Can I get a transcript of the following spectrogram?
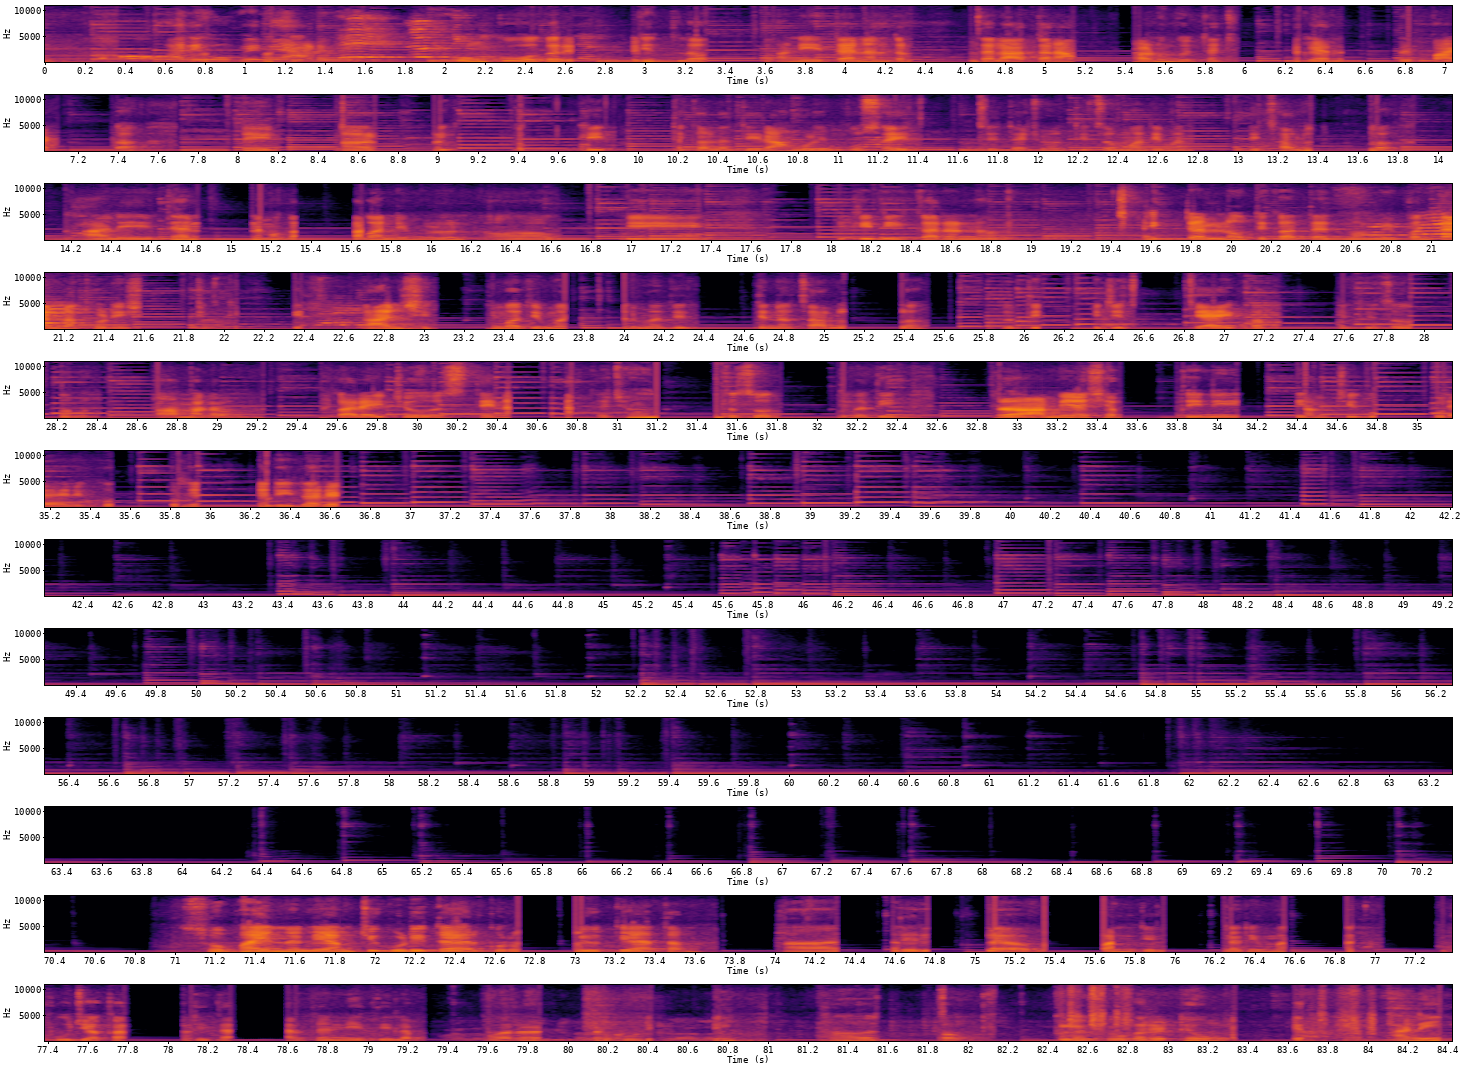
कुंकू वगैरे घेतलं आणि त्यानंतर त्याला आता रांगोळी काढून घेऊ त्याच्या पाठ त्याला रांगोळी पुसायची त्याच्यामुळे तिचं मध्ये मध्ये ते चालू आणि त्यानंतर मग मिळून ती केली. कारण एकट्याला नव्हते करता येत मग मी पण त्यांना थोडी आणि मध्ये मध्ये मध्ये तिनं चालू तर ती तिची ती ऐकत तिचं आम्हाला करायचे असते ना. त्याच्यामुळे मध्ये तर आम्ही अशा पद्धतीने आमची तयारी करून सो फायनली आमची गुढी तयार करून होती. आता पूजा करते त्यांनी तिला गुढी वगैरे ठेवून आणि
